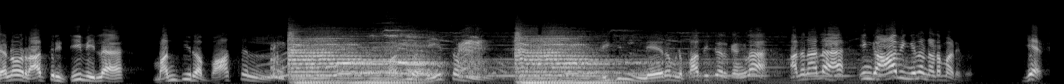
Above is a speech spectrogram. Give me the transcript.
தினம் ராத்திரி டிவில மந்திர வாசல் தேசம் திகில் நேரம்னு பாத்துட்டே இருக்காங்களா? அதனால இங்க ஆவிங்க எல்லாம் நடமாடுது. எஸ்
